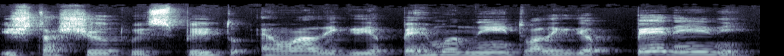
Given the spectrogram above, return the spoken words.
estar cheio do Espírito é uma alegria permanente, uma alegria perene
